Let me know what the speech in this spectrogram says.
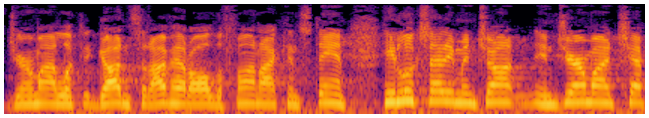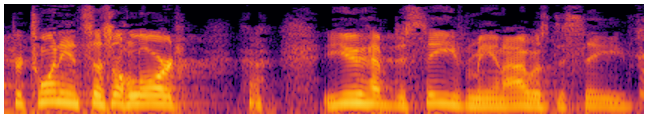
Jeremiah looked at God and said, I've had all the fun I can stand. He looks at him in, John, in Jeremiah chapter 20 and says, Oh Lord, you have deceived me and I was deceived.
